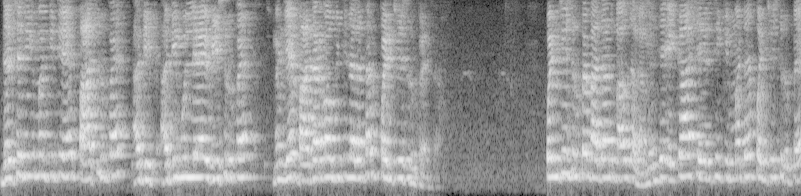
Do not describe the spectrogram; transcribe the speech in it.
दर्शनी किंमत किती आहे? पाच रुपये अधिक. अधिमूल्य आहे वीस रुपये. म्हणजे बाजारभाव किती झाला तर पंचवीस रुपयाचा. पंचवीस रुपये बाजारात भाव झाला. म्हणजे एका शेअरची किंमत आहे पंचवीस रुपये.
